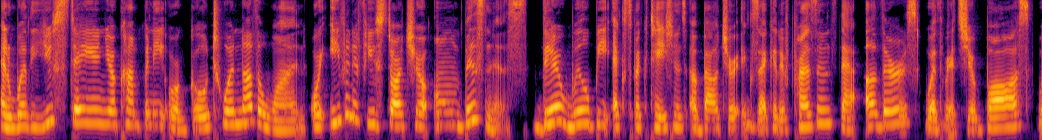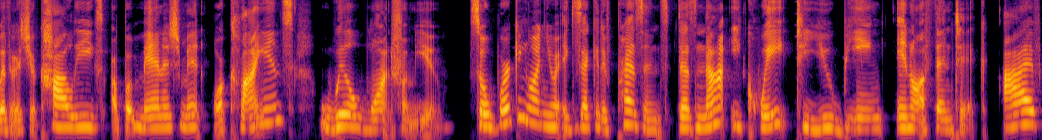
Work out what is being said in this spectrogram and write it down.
And whether you stay in your company or go to another one, or even if you start your own business, there will be expectations about your executive presence that others, whether it's your boss, whether it's your colleagues, upper management, or clients, will want from you. So, working on your executive presence does not equate to you being inauthentic. I've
